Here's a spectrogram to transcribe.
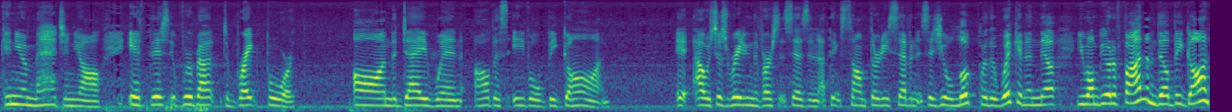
can you imagine, y'all, if this if we're about to break forth on the day when all this evil will be gone? It, I was just reading the verse that says in I think Psalm 37 it says you'll look for the wicked and they'll you won't be able to find them they'll be gone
